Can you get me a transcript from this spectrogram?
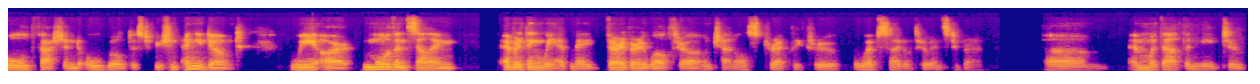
old fashioned, old world distribution, and you don't. We are more than selling everything we have made very, very well through our own channels, directly through the website or through Instagram. Um, and without the need to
